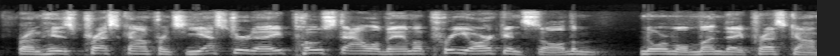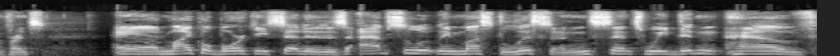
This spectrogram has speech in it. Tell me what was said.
from his press conference yesterday, post Alabama, pre Arkansas, the normal Monday press conference. And Michael Borky said it is absolutely must listen since we didn't have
